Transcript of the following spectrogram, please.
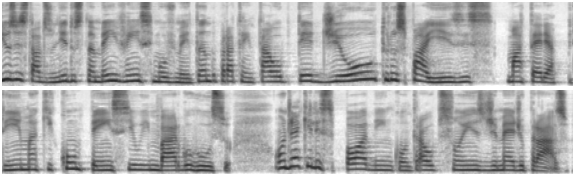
E os Estados Unidos também vêm se movimentando para tentar obter de outros países matéria-prima que compense o embargo russo. Onde é que eles podem encontrar opções de médio prazo?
